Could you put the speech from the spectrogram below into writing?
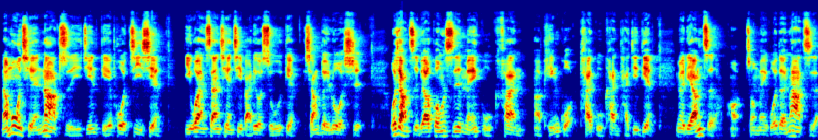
那目前纳指已经跌破季线一万三千七百六十五点，相对弱势。我想指标公司美股看啊苹果，台股看台积电，因为两者哦从美国的纳指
